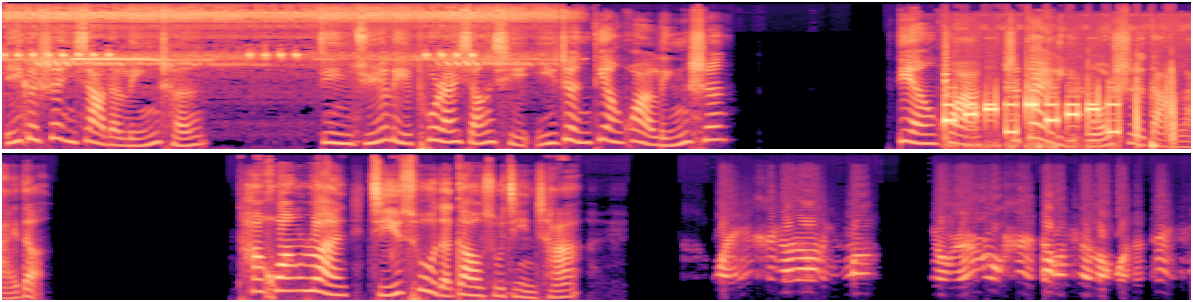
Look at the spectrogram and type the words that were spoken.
一个盛夏的凌晨，警局里突然响起一阵电话铃声。电话是盖里博士打来的。他慌乱急促地告诉警察：“喂，是幺幺零吗？有人入室盗窃了我的最新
